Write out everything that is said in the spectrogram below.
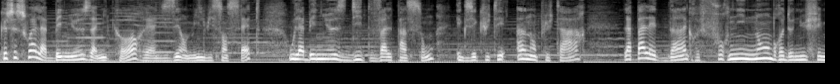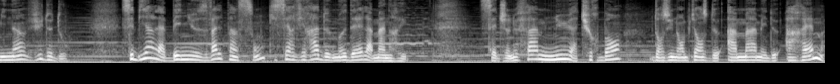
Que ce soit la baigneuse à mi-corps réalisée en 1807 ou la baigneuse dite Valpinson exécutée un an plus tard, la palette d'Ingres fournit nombre de nus féminins vus de dos. C'est bien la baigneuse Valpinson qui servira de modèle à Man Cette jeune femme nue à turban, dans une ambiance de hammam et de harem,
